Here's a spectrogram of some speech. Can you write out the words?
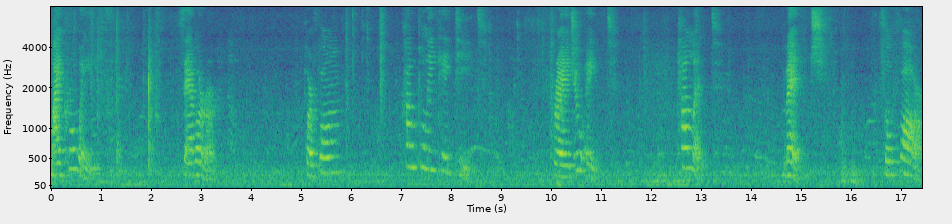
microwave. several. perform. complicated. graduate. talent. match. so far.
